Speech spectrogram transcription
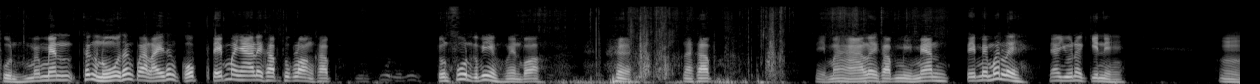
พุ่นแม่นทั้งหนูทั้งปลาไหลทั้งกบเต็มมายาเลยครับทุกร่องครับพูดเลยนี่จนฟูนก็มีแม่นบ่นะครับ นี่มาหาเลยครับ มีแม่นเต็มไปหมดเลยแนวอยู่น่ากินนี่ อืม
